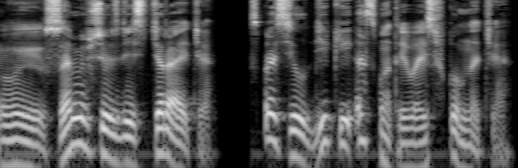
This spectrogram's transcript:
«Вы сами все здесь стираете?» – спросил Дикий, осматриваясь в комнате.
